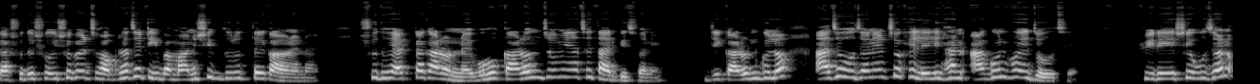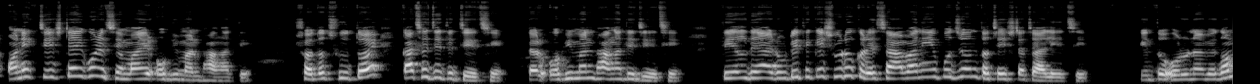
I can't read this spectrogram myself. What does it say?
তা শুধু শৈশবের ঝগড়াঝাটি বা মানসিক দূরত্বের কারণে নয়, শুধু একটা কারণ নয়, বহু কারণ জমে আছে তার পিছনে। যে কারণগুলো আজও উজানের চোখে লেলিহান আগুন হয়ে জ্বলছে। ফিরে এসে উজান অনেক চেষ্টাই করেছে মায়ের অভিমান ভাঙাতে। শত ছুতোয় কাছে যেতে চেয়েছে। তার অভিমান ভাঙাতে চেয়েছে। তেল দেয়া রুটি থেকে শুরু করে চা বানিয়ে পর্যন্ত চেষ্টা চালিয়েছে। কিন্তু অরুণা বেগম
